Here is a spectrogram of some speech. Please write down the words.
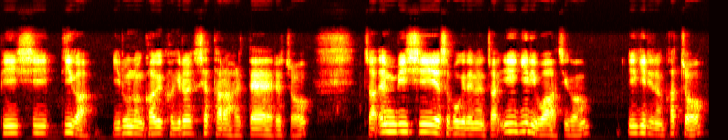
BCD가 이루는 각의 크기를 세타라 할때 그랬죠. 자, MBC에서 보게 되면, 자, 이 길이와 지금, 이 길이는 같죠?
